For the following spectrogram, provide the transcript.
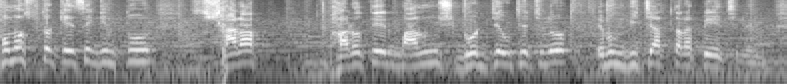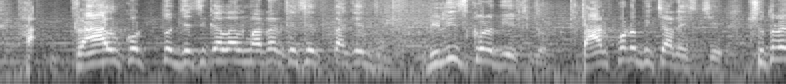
সমস্ত কেসে কিন্তু সারা ভারতের মানুষ গর্জে উঠেছিল এবং বিচার তারা পেয়েছিলেন। ট্রায়াল করতো জেসিকালাল মার্ডার কেসে তাকে রিলিজ করে দিয়েছিল। তারপরও বিচার এসছে। সুতরাং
